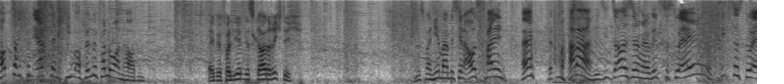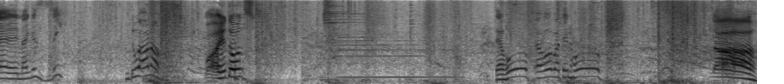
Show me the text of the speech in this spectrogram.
Hauptsache ich bin erster im Team, auch wenn wir verloren haben. Ey, wir verlieren jetzt gerade richtig. Muss man hier mal ein bisschen austeilen. Hä? Mit dem Hammer. Wie sieht's aus, Junge? Willst du das Duell? Du kriegst das Duell in dein Gesicht. Und du auch noch. Boah, hinter uns. Der Hof erobert den Hof. Ah!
